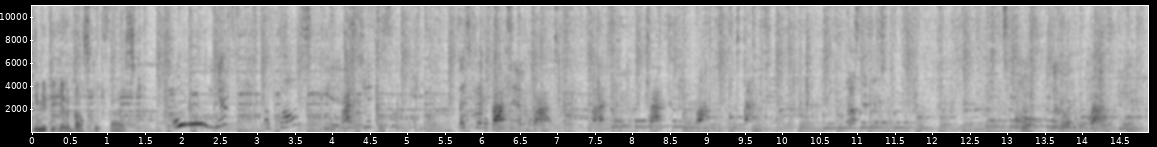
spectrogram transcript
You need to get a basket first. Oh yes, a basket. Basket. Let's get a basket, guys. Basket, basket, basket, basket. Basket. Oh, look at the basket.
